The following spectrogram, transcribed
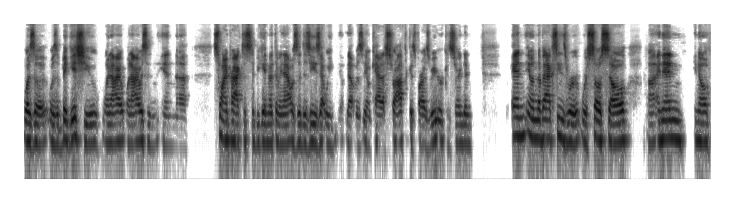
was a, was a big issue when I, when I was in, in, uh, swine practice to begin with. I mean, that was a disease that we that was you know catastrophic as far as we were concerned, and and you know and the vaccines were were so so, uh, and then you know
